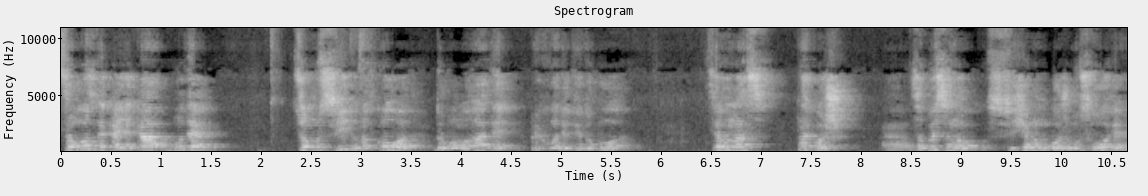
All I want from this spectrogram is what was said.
це ознака, яка буде цьому світу навколо допомагати приходити до Бога. Це у нас також е, записано в священному Божому Слові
